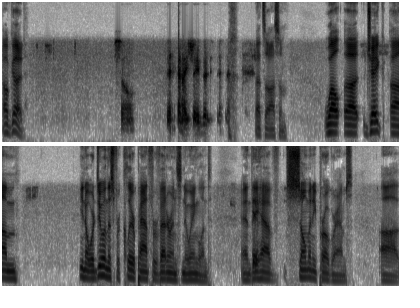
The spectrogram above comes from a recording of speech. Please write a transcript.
Oh, good. So, and I saved it. That's awesome. Well, uh, Jake, um, you know we're doing this for Clear Path for Veterans New England and they have so many programs uh,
